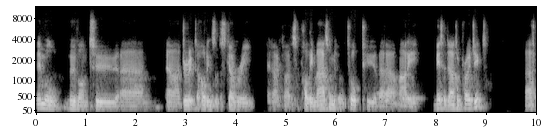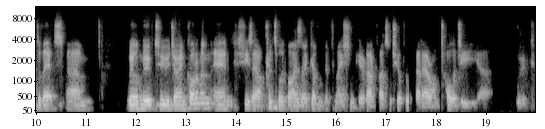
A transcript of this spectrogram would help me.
Then we'll move on to um, our Director Holdings and Discovery at Archivist Polly Martin, who will talk to you about our Māori metadata project. After that, um, we'll move to Joanne Cotterman, and she's our Principal Advisor, Government Information here at Archives, and she'll talk about our ontology uh, work.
